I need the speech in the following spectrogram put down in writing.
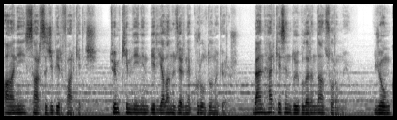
ani, sarsıcı bir fark ediş. Tüm kimliğinin bir yalan üzerine kurulduğunu görür. Ben herkesin duygularından sorumluyum. Jung,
